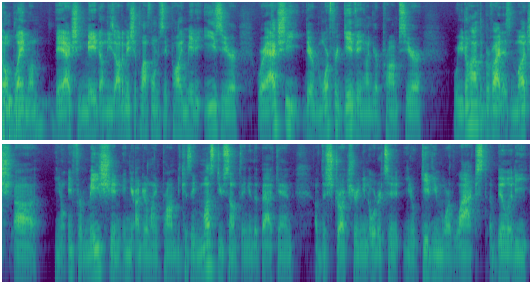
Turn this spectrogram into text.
don't blame them. They actually made on these automation platforms, they probably made it easier where actually they're more forgiving on your prompts here, where you don't have to provide as much uh, you know information in your underlying prompt because they must do something in the back end of the structuring in order to you know give you more laxed ability.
